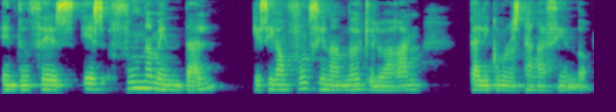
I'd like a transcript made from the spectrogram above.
Entonces es fundamental que sigan funcionando y que lo hagan tal y como lo están haciendo,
